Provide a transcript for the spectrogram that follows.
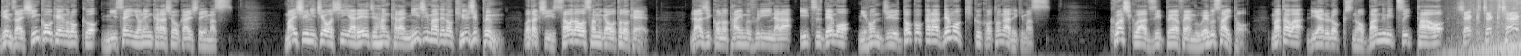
現在進行形のロックを2004年から紹介しています。毎週日曜深夜0時半から2時までの90分、私、沢田治がお届け。ラジコのタイムフリーならいつでも日本中どこからでも聞くことができます。詳しくは ZIPFM ウェブサイト、またはリアルロックスの番組ツイッターをチェックチェックチェック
